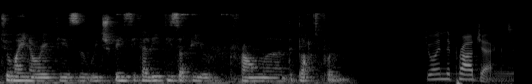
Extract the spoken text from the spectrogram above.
to minorities, which basically disappear from uh, the platform. Join the project.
